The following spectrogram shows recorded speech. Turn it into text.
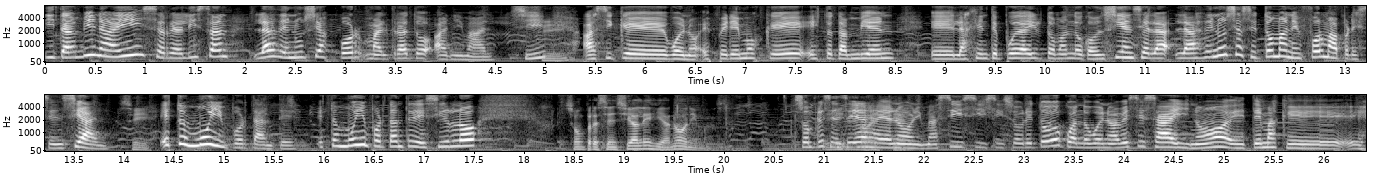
Y también ahí se realizan las denuncias por maltrato animal. ¿sí? Sí. Así que, bueno, esperemos que esto también eh, la gente pueda ir tomando conciencia. La- las denuncias se toman en forma presencial. Sí. Esto es muy importante. Esto es muy importante decirlo. Son presenciales y anónimas. Son Sí, presenciales no y que- anónimas, sí, sí, sí, sobre todo cuando, bueno, a veces hay, ¿no? Eh, temas que eh,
